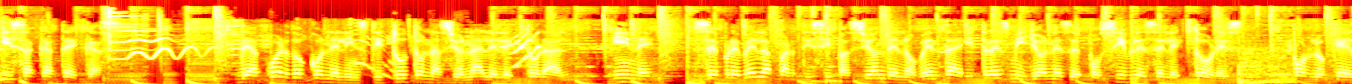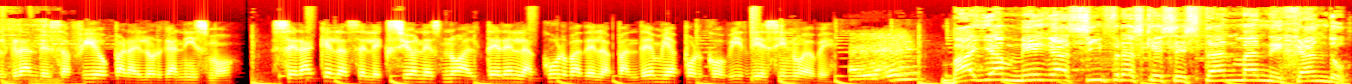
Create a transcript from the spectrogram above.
y Zacatecas. De acuerdo con el Instituto Nacional Electoral, INE, se prevé la participación de 93 millones de posibles electores, por lo que el gran desafío para el organismo será que las elecciones no alteren la curva de la pandemia por COVID-19. Vaya mega cifras que se están manejando.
